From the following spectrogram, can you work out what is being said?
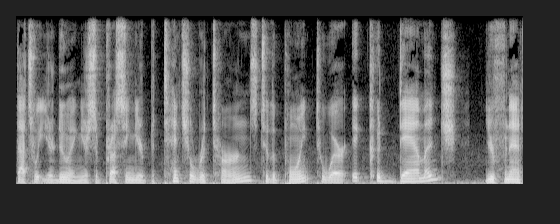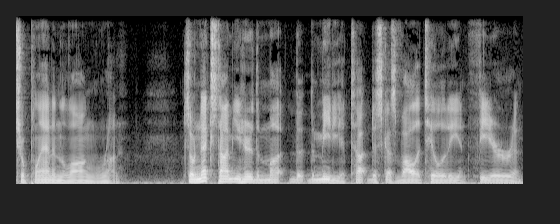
that's what you're doing. You're suppressing your potential returns to the point to where it could damage your financial plan in the long run. So next time you hear the the, the media t- discuss volatility and fear and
